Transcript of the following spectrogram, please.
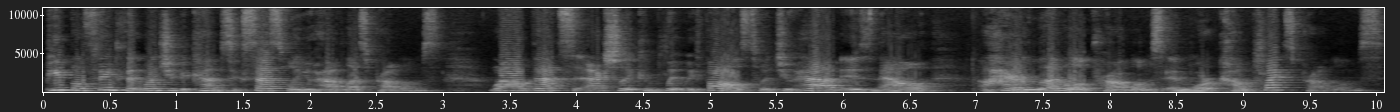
people think that once you become successful, you have less problems. Well, that's actually completely false. What you have is now a higher level of problems and more complex problems.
